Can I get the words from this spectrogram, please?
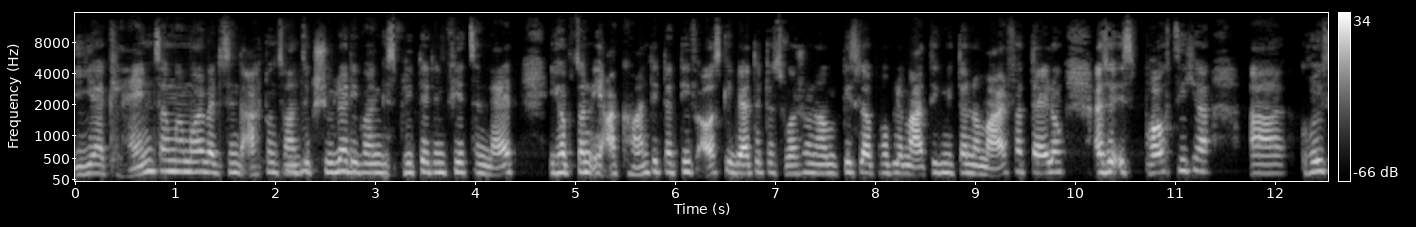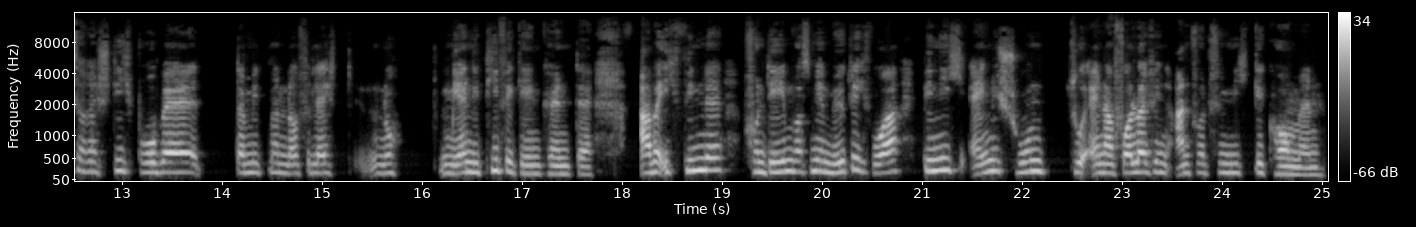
eher klein, sagen wir mal, weil das sind 28 mhm. Schüler, die waren gesplittet in 14 Leute. Ich habe dann eher quantitativ ausgewertet, das war schon ein bisschen eine Problematik mit der Normalverteilung. Also es braucht sicher eine größere Stichprobe, damit man da vielleicht noch mehr in die Tiefe gehen könnte. Aber ich finde, von dem, was mir möglich war, bin ich eigentlich schon zu einer vorläufigen Antwort für mich gekommen.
